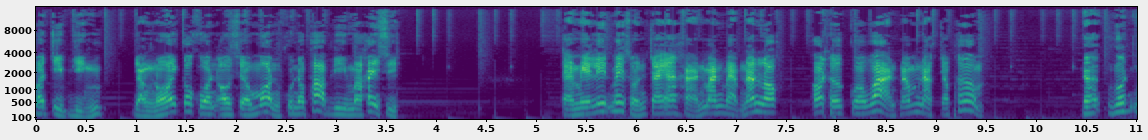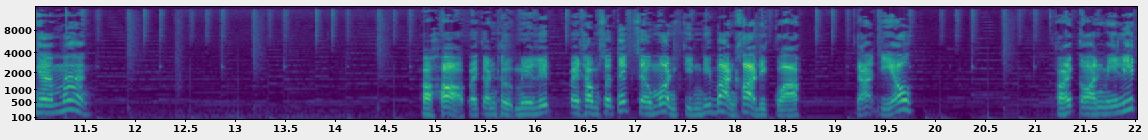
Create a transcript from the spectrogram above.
มาจีบหญิง อย่างน้อยก็ควรเอาแซลมอนคุณภาพดีมาให้สิ แต่เมลิสไม่สนใจอาหารมันแบบนั้นหรอก เพราะเธอกลัวว่าน้ำหนักจะเพิ่ม นะงดงามมากฮ่าฮ่าไปกันเถอะเมลิสไปทำสเต็กแซลมอนกินที่บ้านข้าดีกว่านะเดี๋ยว ขอยก่อนเมลิส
